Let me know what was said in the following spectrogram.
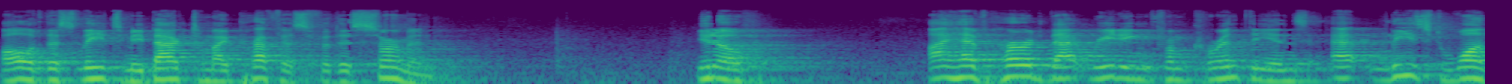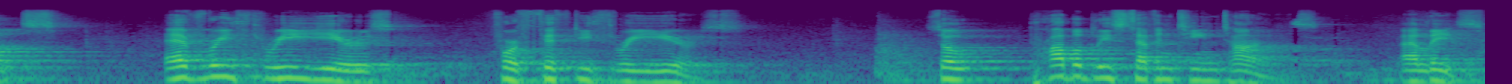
All of this leads me back to my preface for this sermon. You know, I have heard that reading from Corinthians at least once every three years for 53 years. So, probably 17 times, at least.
